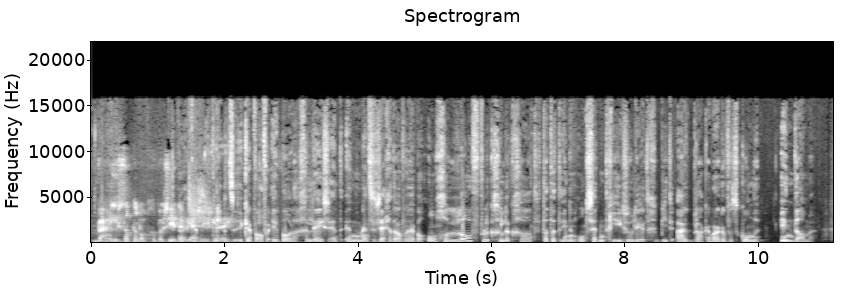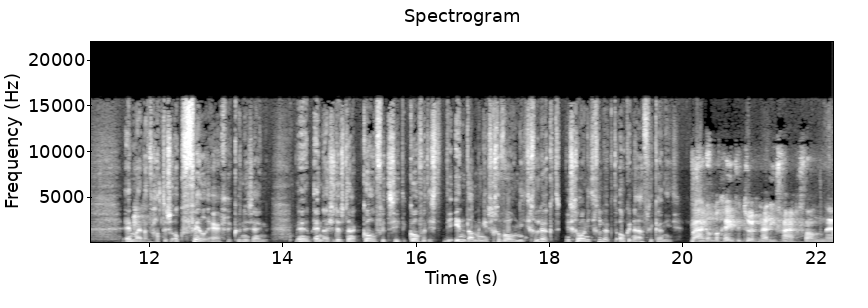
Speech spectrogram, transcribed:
Waar is dat dan op gebaseerd? Heb jij ik, heb, ik heb over ebola gelezen en, en mensen zeggen het over. We hebben ongelooflijk geluk gehad dat het in een ontzettend geïsoleerd gebied uitbrak. En waardoor we het konden indammen. En, maar dat had dus ook veel erger kunnen zijn. En, en, als je dus naar COVID ziet, COVID is, de indamming is gewoon niet gelukt. Is gewoon niet gelukt, ook in Afrika niet. Maar dan nog even terug naar die vraag van uh,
